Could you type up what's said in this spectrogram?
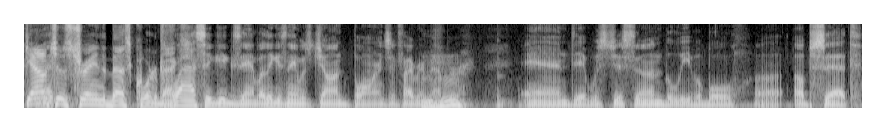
Gaucho's trained the best quarterbacks. Classic example. I think his name was John Barnes, if I remember. And it was just an unbelievable uh, upset.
